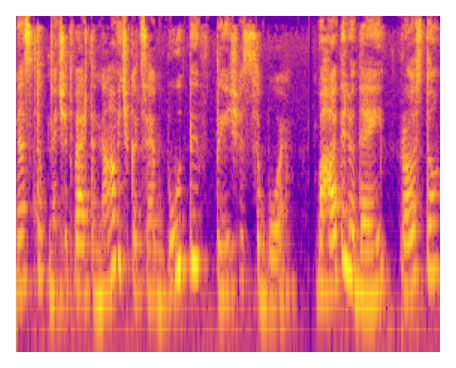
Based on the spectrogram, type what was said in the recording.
Наступна четверта навичка це бути в тиші з собою. Багато людей просто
